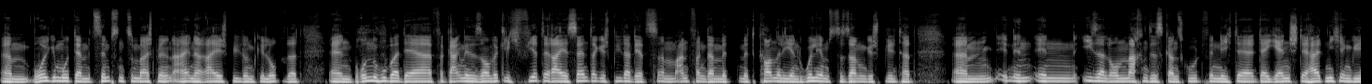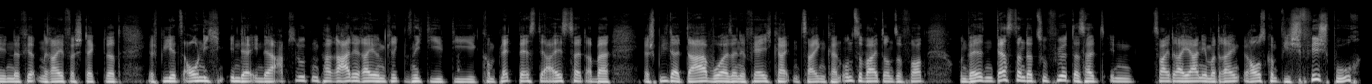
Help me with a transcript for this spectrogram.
Ähm, Wohlgemut, der mit Simpson zum Beispiel in einer Reihe spielt und gelobt wird. Äh, ein Brunnenhuber, der vergangene Saison wirklich vierte Reihe Center gespielt hat, jetzt am Anfang dann mit, mit Connolly und Williams zusammengespielt hat. Ähm, in, in, Iserlohn machen das ganz gut, finde ich. Der, der Jensch, der halt nicht irgendwie in der vierten Reihe versteckt wird. Er spielt jetzt auch nicht in der, in der absoluten Paradereihe und kriegt jetzt nicht die, die komplett beste Eiszeit, aber er spielt halt da, wo er seine Fähigkeiten zeigen kann und so weiter und so fort. Und wenn das dann dazu führt, dass halt in zwei, drei Jahren jemand rein, rauskommt wie Fischbuch,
